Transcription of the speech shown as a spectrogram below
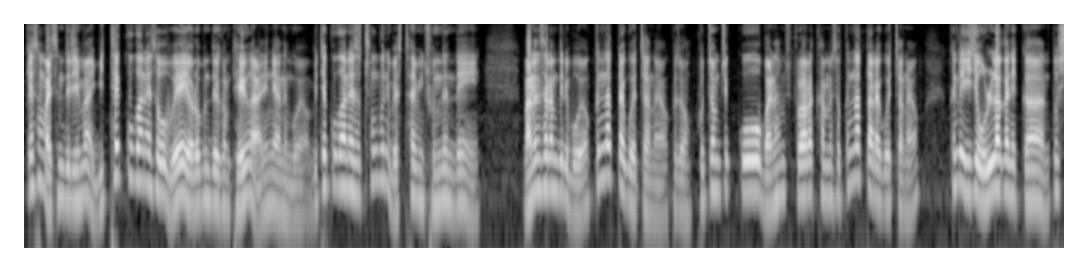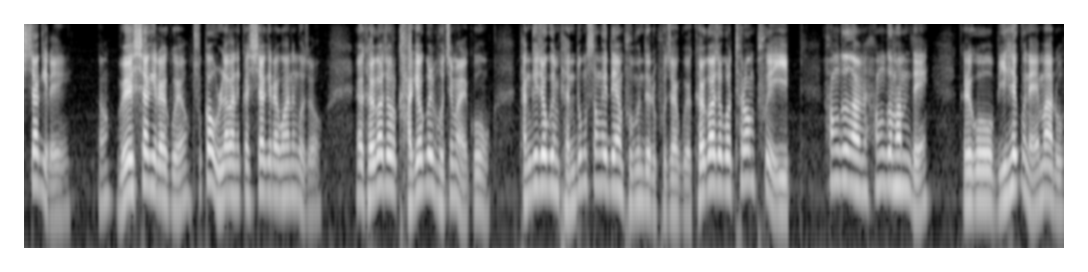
계속 말씀드리지만 밑에 구간에서 왜 여러분들이 그럼 대응을 안 했냐는 거예요. 밑에 구간에서 충분히 매수 타이밍 줬는데 많은 사람들이 뭐요? 끝났다고 했잖아요. 그죠? 고점 찍고 마이너스 30% 하락하면서 끝났다라고 했잖아요. 근데 이제 올라가니까 또 시작이래. 어? 왜 시작이라고 해요? 주가 올라가니까 시작이라고 하는 거죠. 그러니까 결과적으로 가격을 보지 말고 단기적인 변동성에 대한 부분들을 보자고요. 결과적으로 트럼프의 입, 황금, 황금 함대, 그리고 미 해군 MRO,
